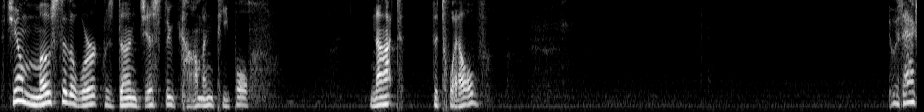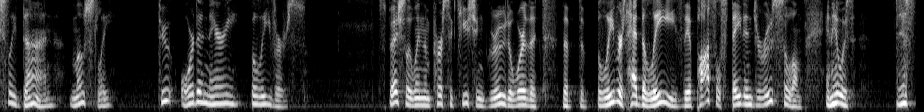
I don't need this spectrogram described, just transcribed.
But you know, most of the work was done just through common people not the 12? It was actually done mostly through ordinary believers. Especially when the persecution grew to where the, the, the, believers had to leave, the apostles stayed in Jerusalem. And it was just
